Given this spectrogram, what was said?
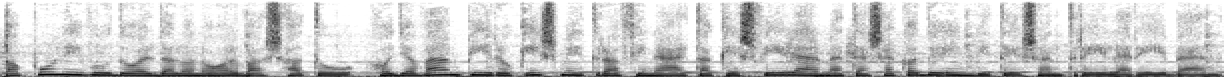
A Pollywood oldalon olvasható, hogy a vámpírok ismét rafináltak és félelmetesek a The Invitation trailerében.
